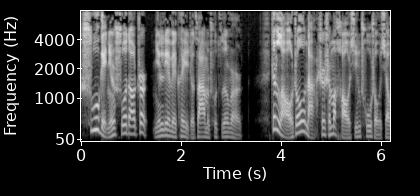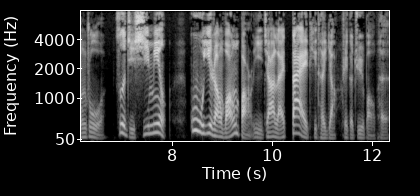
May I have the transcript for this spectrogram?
书给您说到这儿，您列位可以就咂摸出滋味了。这老周哪是什么好心出手相助啊？自己惜命，故意让王宝一家来代替他养这个聚宝盆，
